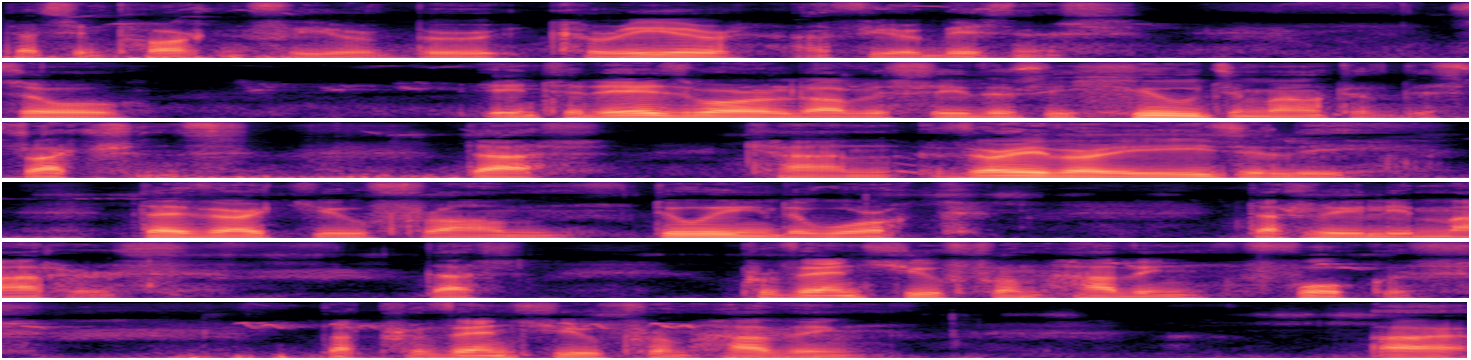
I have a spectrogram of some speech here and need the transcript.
that's important for your career and for your business. So, in today's world, obviously, there's a huge amount of distractions that can very, very easily divert you from doing the work that really matters, that prevents you from having focus, that prevents you from having a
